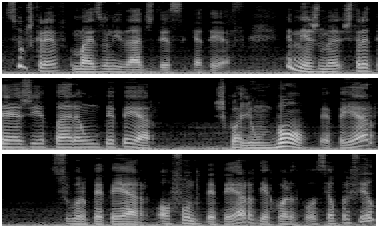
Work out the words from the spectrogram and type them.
subscreve mais unidades desse ETF. A mesma estratégia para um PPR. Escolhe um bom PPR, seguro PPR ou fundo PPR, de acordo com o seu perfil,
